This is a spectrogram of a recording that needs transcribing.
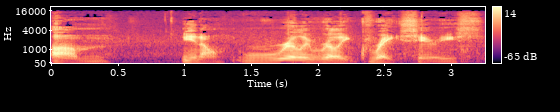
Um, you know, really, really great series.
